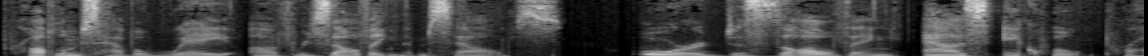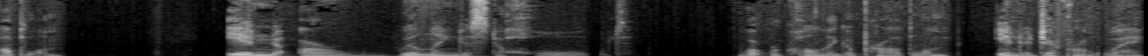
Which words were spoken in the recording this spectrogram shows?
problems have a way of resolving themselves or dissolving as a quote problem in our willingness to hold what we're calling a problem in a different way.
